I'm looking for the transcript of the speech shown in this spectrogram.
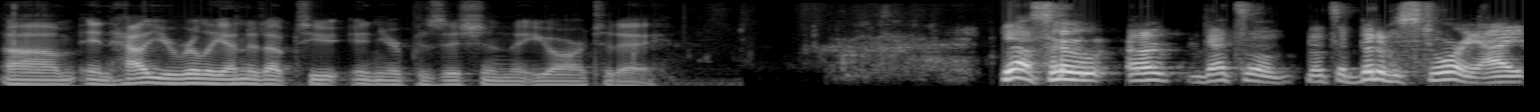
um, and how you really ended up to in your position that you are today. Yeah, so uh, that's a that's a bit of a story. I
